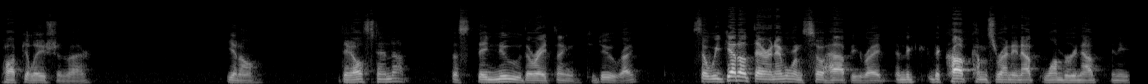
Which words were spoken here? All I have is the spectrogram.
population there, you know, they all stand up. They knew the right thing to do, right? So we get out there and everyone's so happy, right? And the, the cop comes running up, lumbering up, and he,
